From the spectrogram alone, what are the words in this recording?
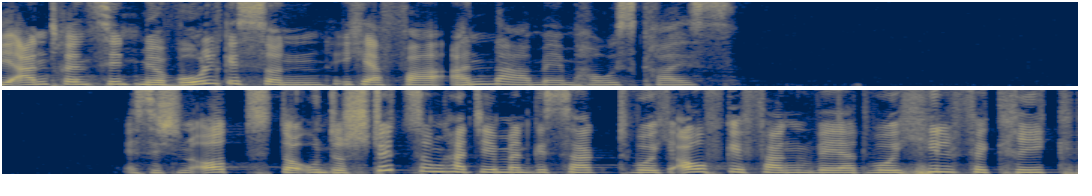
Die anderen sind mir wohlgesonnen. Ich erfahre Annahme im Hauskreis. Es ist ein Ort der Unterstützung, hat jemand gesagt, wo ich aufgefangen werde, wo ich Hilfe kriege.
